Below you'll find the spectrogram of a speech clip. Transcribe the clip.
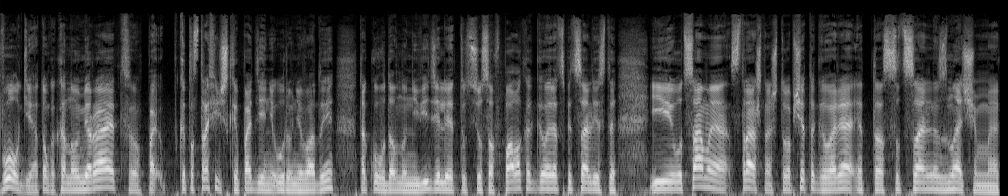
Волги, о том, как она умирает, катастрофическое падение уровня воды, такого давно не видели, тут все совпало, как говорят специалисты. И вот самое страшное, что вообще-то говоря, это социально значимое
